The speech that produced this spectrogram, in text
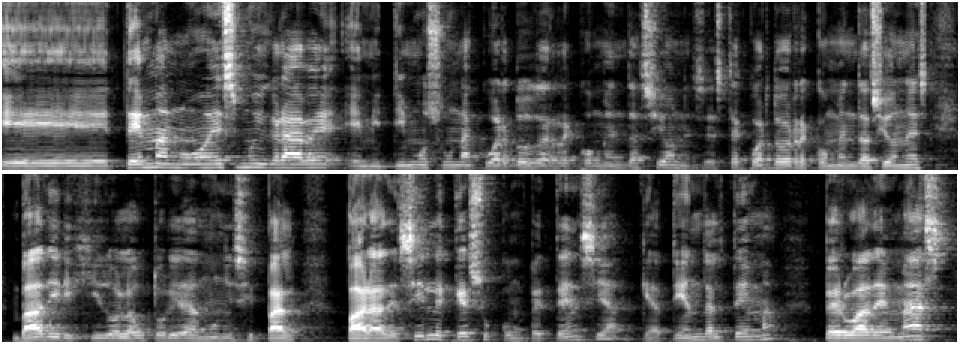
eh, tema no es muy grave, emitimos un acuerdo de recomendaciones. Este acuerdo de recomendaciones va dirigido a la autoridad municipal para decirle que es su competencia, que atienda el tema, pero además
